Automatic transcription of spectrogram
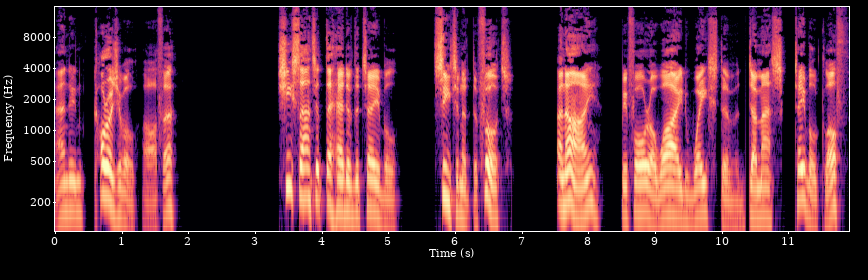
and incorrigible, Arthur. She sat at the head of the table, Seaton at the foot, and I, before a wide waste of damask tablecloth,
